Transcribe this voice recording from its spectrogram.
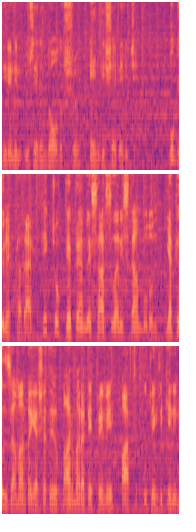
birinin üzerinde oluşu endişe verici. Bugüne kadar pek çok depremle sarsılan İstanbul'un yakın zamanda yaşadığı Marmara depremi artık bu tehlikenin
